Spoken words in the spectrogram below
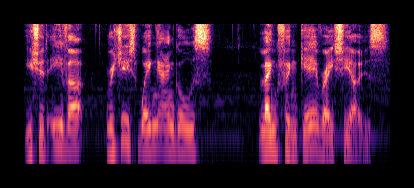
you should either reduce wing angles, lengthen gear ratios,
